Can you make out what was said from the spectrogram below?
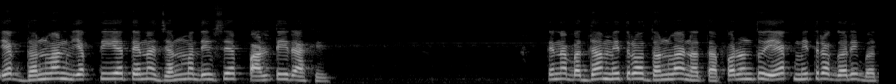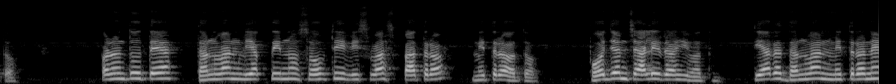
એક ધનવાન વ્યક્તિએ તેના જન્મદિવસે પાર્ટી રાખી. તેના બધા મિત્રો ધનવાન હતા, પરંતુ એક મિત્ર ગરીબ હતો. પરંતુ તે ધનવાન વ્યક્તિનો સૌથી વિશ્વાસપાત્ર મિત્ર હતો. ભોજન ચાલી રહ્યું હતું. ત્યારે ધનવાન મિત્રને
